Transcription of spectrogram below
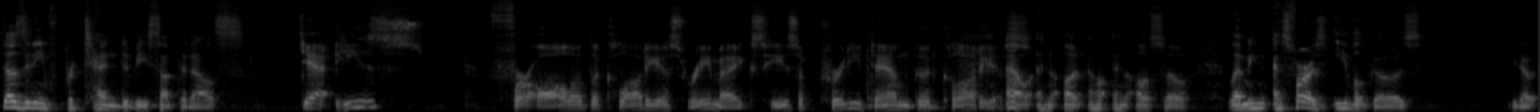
doesn't even pretend to be something else. Yeah, he's for all of the Claudius remakes, he's a pretty damn good Claudius. Oh, and uh, and also, I mean, as far as evil goes, you know,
